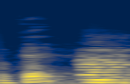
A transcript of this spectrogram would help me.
Okay? Yeah.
